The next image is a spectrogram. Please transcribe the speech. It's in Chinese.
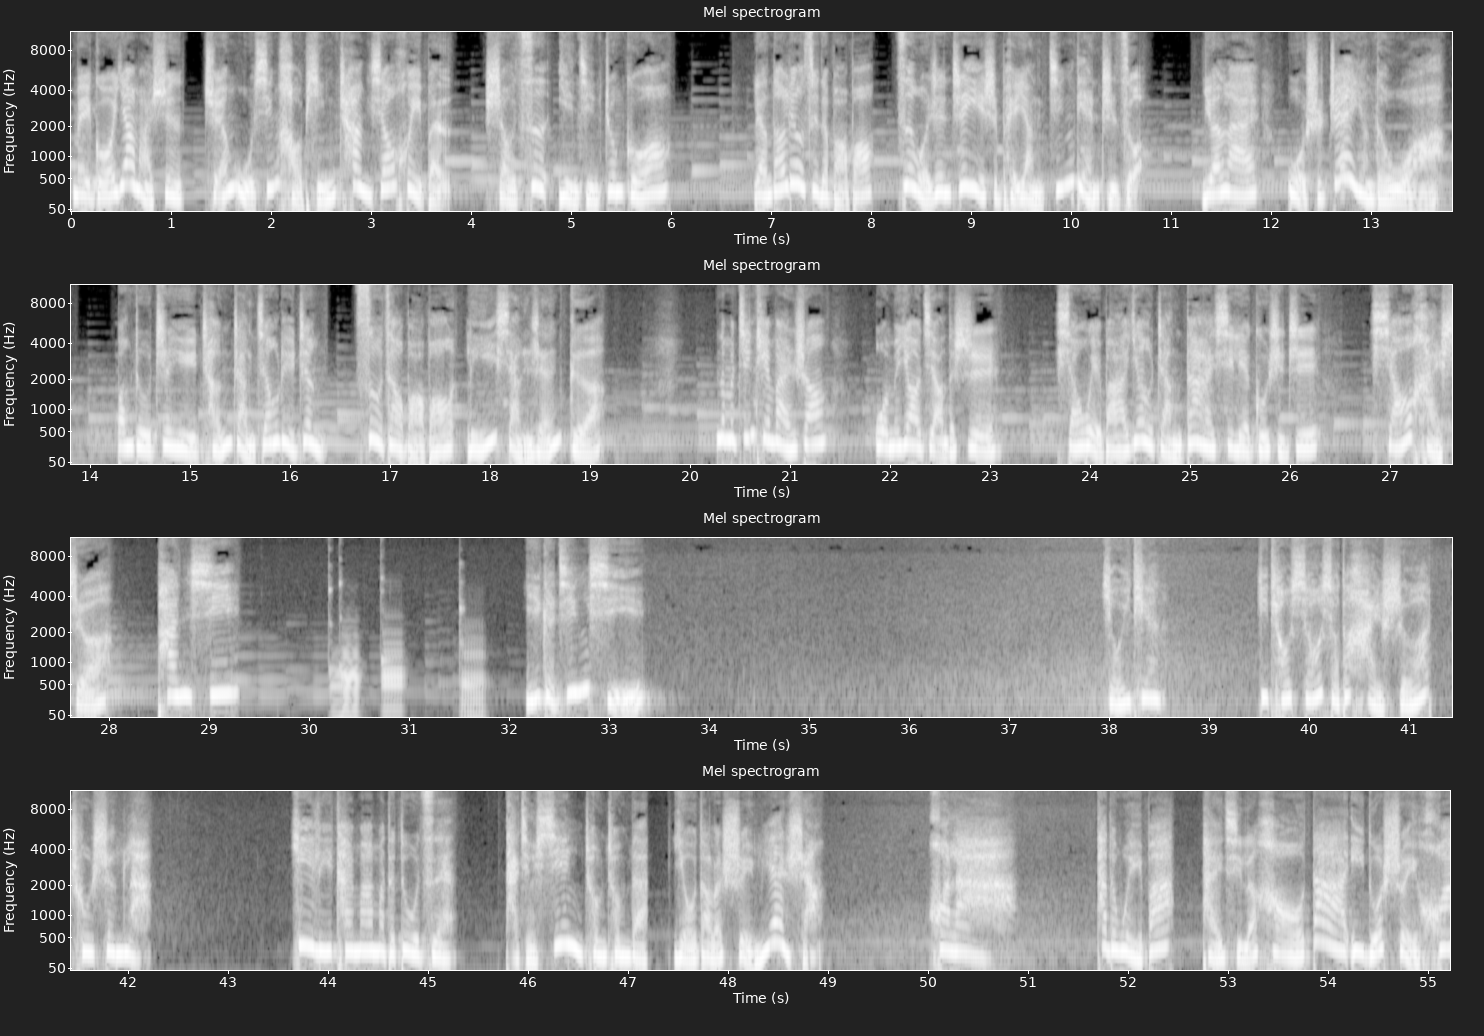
美国亚马逊全五星好评畅销绘本，首次引进中国哦。两到六岁的宝宝自我认知意识培养经典之作，原来我是这样的我，帮助治愈成长焦虑症，塑造宝宝理想人格。那么今天晚上我们要讲的是。小尾巴要长大系列故事之小海蛇潘西，一个惊喜。有一天，一条小小的海蛇出生了。一离开妈妈的肚子，它就兴冲冲的游到了水面上。哗啦，它的尾巴。拍起了好大一朵水花。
